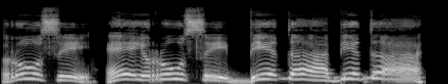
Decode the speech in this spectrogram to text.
«Русы! Эй, русы! Беда! Беда!»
